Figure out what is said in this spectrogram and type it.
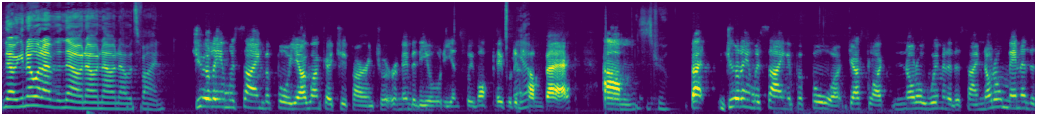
No, you know what? I'm no, no, no, no. It's fine. Julien was saying before. Yeah, I won't go too far into it. Remember the audience. We want people to Yep. come back. Um, This is true. But Julien was saying it before, just like not all women are the same, not all men are the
